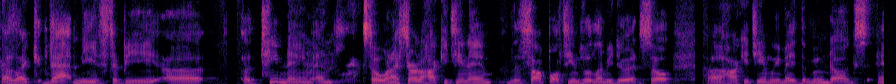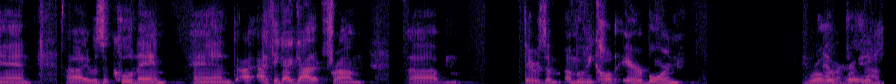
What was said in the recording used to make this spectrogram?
I was like, that needs to be a, a team name. And so when I started a hockey team name, the softball teams would let me do it. So uh, hockey team, we made the Moondogs, and uh, it was a cool name. And I, I think I got it from um, there was a, a movie called Airborne, I've never heard of rollerblading.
